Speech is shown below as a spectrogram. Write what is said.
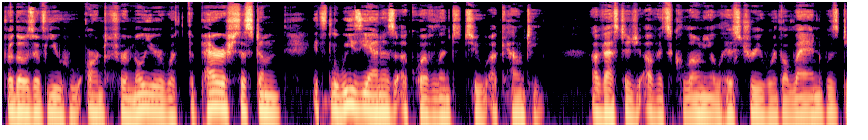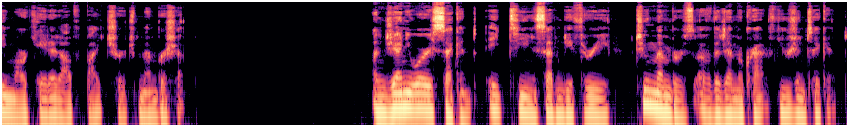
For those of you who aren't familiar with the parish system, it's Louisiana's equivalent to a county, a vestige of its colonial history where the land was demarcated up by church membership. On January 2, 1873, two members of the Democrat fusion ticket,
